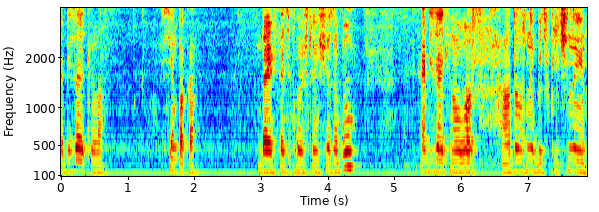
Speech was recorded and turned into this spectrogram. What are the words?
обязательно. Всем пока. Да, я, кстати, кое-что еще забыл. Обязательно у вас а, должны быть включены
